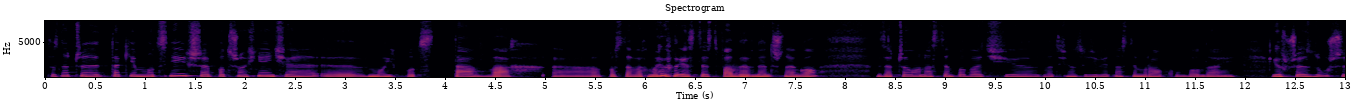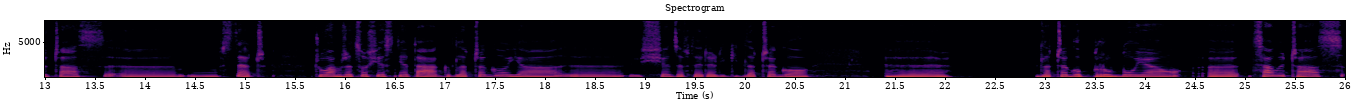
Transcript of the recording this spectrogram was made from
To znaczy takie mocniejsze potrząśnięcie w moich podstawach, podstawach mojego jestestwa wewnętrznego zaczęło następować e, w 2019 roku bodaj. Już przez dłuższy czas e, wstecz czułam, że coś jest nie tak. Dlaczego ja e, siedzę w tej religii? Dlaczego, dlaczego próbuję cały czas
